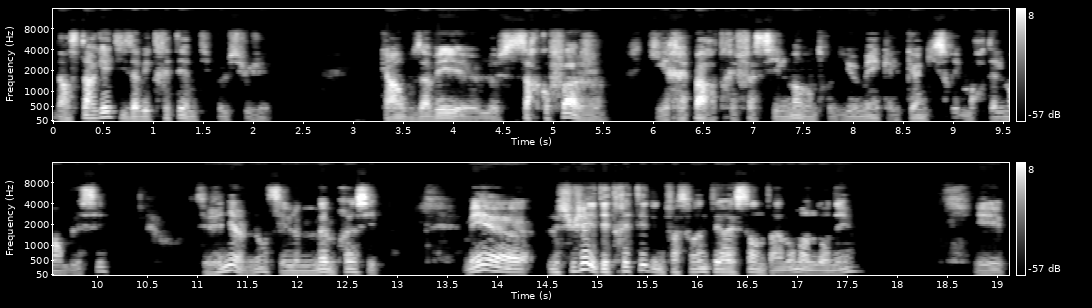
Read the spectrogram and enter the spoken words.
dans Stargate, ils avaient traité un petit peu le sujet. Quand vous avez euh, le sarcophage qui répare très facilement, entre guillemets, quelqu'un qui serait mortellement blessé, C'est génial, non? C'est le même principe. Mais euh, le sujet a été traité d'une façon intéressante à un moment donné, et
